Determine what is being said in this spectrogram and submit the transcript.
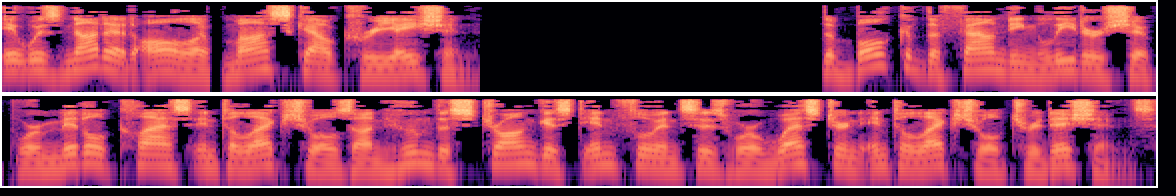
It was not at all a Moscow creation, the bulk of the founding leadership were middle-class intellectuals on whom the strongest influences were Western intellectual traditions.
